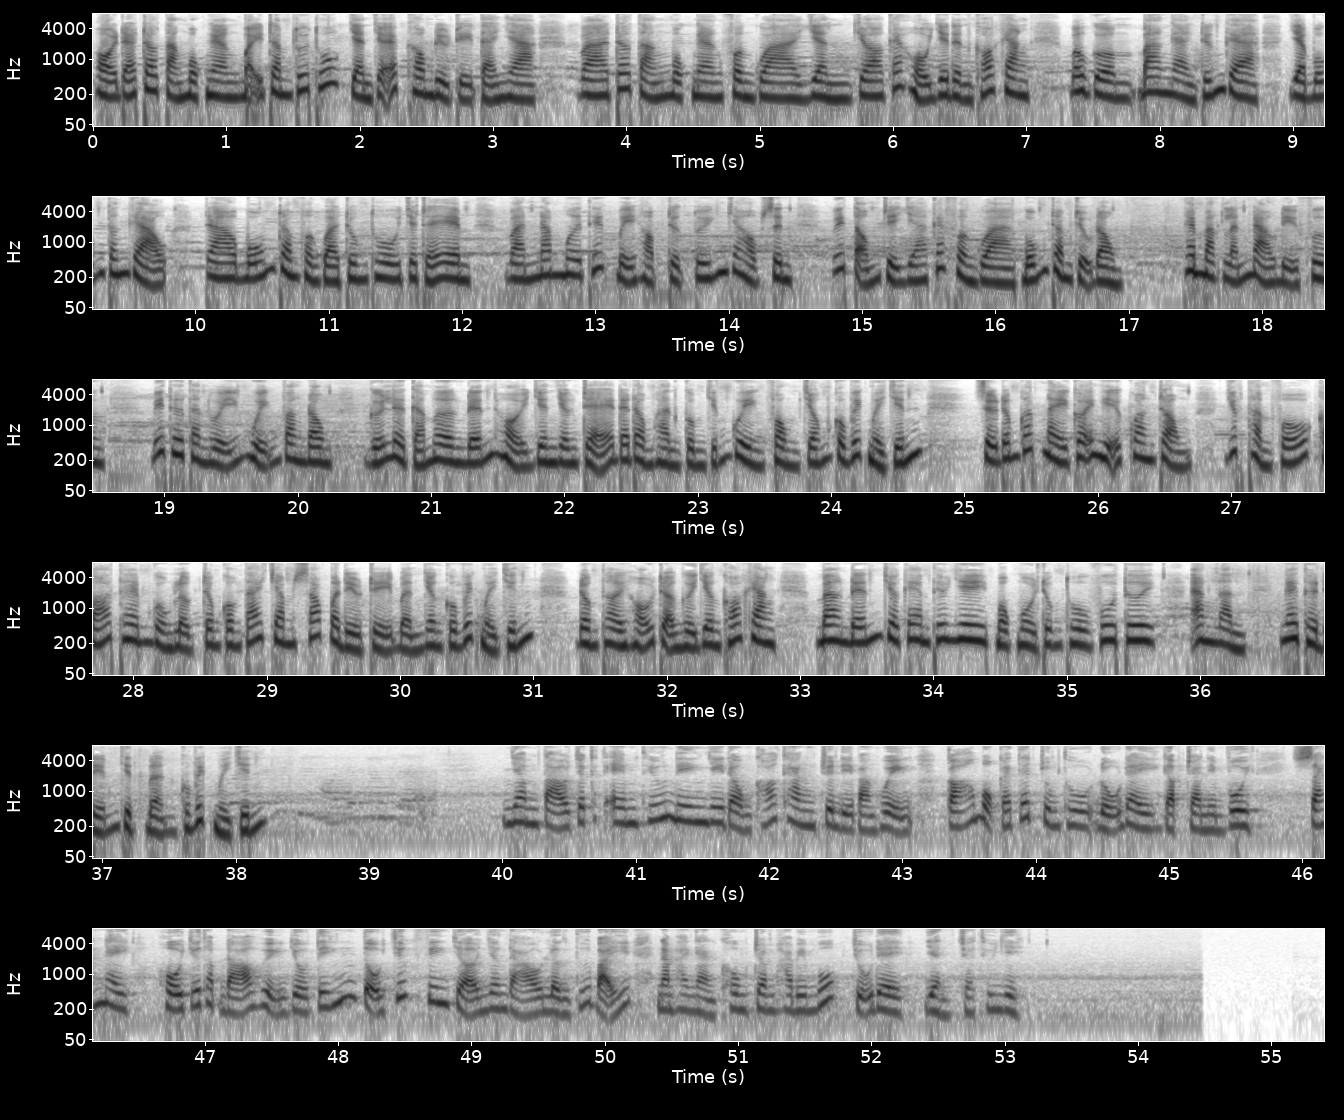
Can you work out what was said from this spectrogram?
Hội đã trao tặng 1.700 túi thuốc dành cho F0 điều trị tại nhà và trao tặng 1.000 phần quà dành cho các hộ gia đình khó khăn, bao gồm 3.000 trứng gà và 4 tấn gạo, trao 400 phần quà trung thu cho trẻ em và 50 thiết bị học trực tuyến cho học sinh với tổng trị giá các phần quà 400 triệu đồng. Thay mặt lãnh đạo địa phương, Bí thư Thành ủy Nguyễn Văn Đông gửi lời cảm ơn đến Hội Doanh nhân trẻ đã đồng hành cùng chính quyền phòng chống Covid-19. Sự đóng góp này có ý nghĩa quan trọng, giúp thành phố có thêm nguồn lực trong công tác chăm sóc và điều trị bệnh nhân Covid-19, đồng thời hỗ trợ người dân khó khăn, mang đến cho các em thiếu nhi một mùa trung thu vui tươi, an lành ngay thời điểm dịch bệnh Covid-19 nhằm tạo cho các em thiếu niên di động khó khăn trên địa bàn huyện có một cái Tết Trung thu đủ đầy ngập tràn niềm vui. Sáng nay, Hội chữ thập đỏ huyện Dầu Tiến tổ chức phiên chợ nhân đạo lần thứ 7 năm 2021 chủ đề dành cho thiếu nhi.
